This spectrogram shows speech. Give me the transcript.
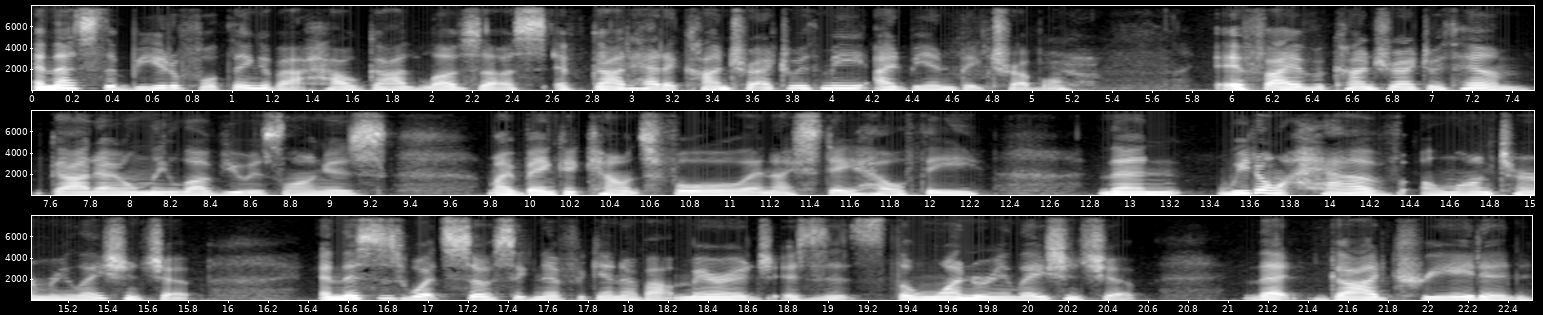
And that's the beautiful thing about how God loves us. If God had a contract with me, I'd be in big trouble. Yeah. If I have a contract with Him, God, I only love you as long as my bank account's full and I stay healthy, then we don't have a long term relationship. And this is what's so significant about marriage is it's the one relationship that God created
